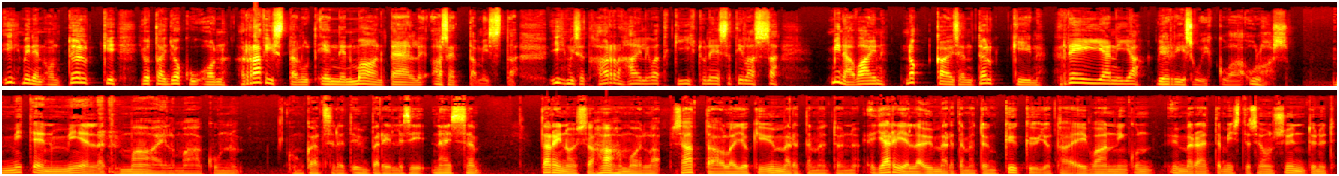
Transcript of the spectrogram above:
Ihminen on tölkki, jota joku on ravistanut ennen maan päälle asettamista. Ihmiset harhailivat kiihtyneessä tilassa. Minä vain nokkaisen tölkkiin reijän ja verisuihkua ulos. Miten miellät maailmaa, kun, kun katselet ympärillesi näissä tarinoissa hahmoilla saattaa olla jokin ymmärtämätön, järjellä ymmärtämätön kyky, jota ei vaan niin kuin ymmärrä, että mistä se on syntynyt,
